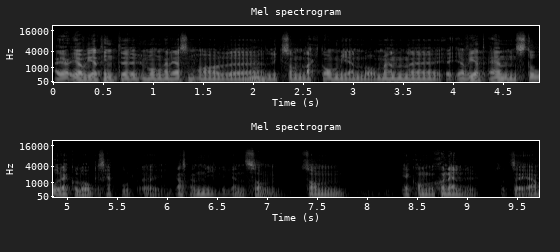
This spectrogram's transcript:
Ja, Jag, jag vet inte hur många det är som har eh, liksom lagt om igen då, men eh, jag vet en stor ekologisk äppelodlare ganska nyligen som, som är konventionell nu, så att säga.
